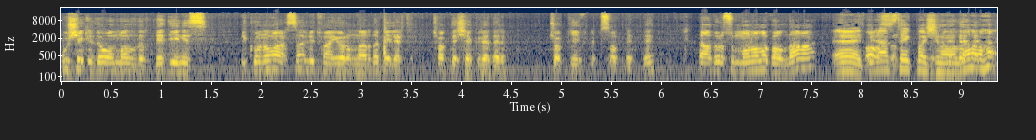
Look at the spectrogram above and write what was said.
bu şekilde olmalıdır dediğiniz bir konu varsa lütfen yorumlarda belirtin. Çok teşekkür ederim. Çok keyifli bir sohbetti. Daha doğrusu monolog oldu ama Evet biraz olsun. tek başına oldu ama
